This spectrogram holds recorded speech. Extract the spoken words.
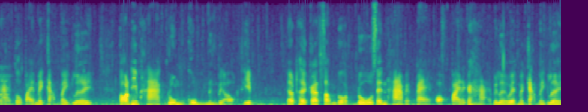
หายตัวไปไม่กลับมาอีกเลย ตอนที่พากลุ่มกลุ่มหนึ่งไปออกทริป แล้วเธอก็สำรวจดูเส้นทางแปลกๆออกไปแล้วก็หายไปเลยเว้ยไม่กลับมาอีกเลย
